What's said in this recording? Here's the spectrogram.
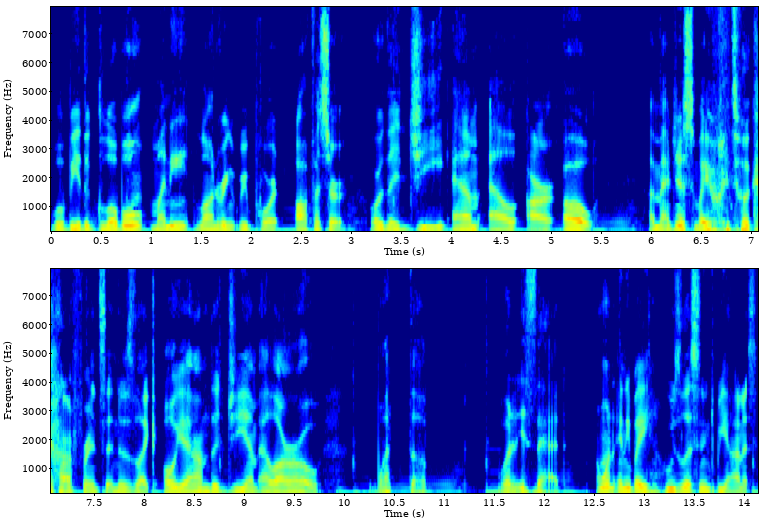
will be the Global Money Laundering Report Officer, or the GMLRO. Imagine if somebody went to a conference and was like, oh yeah, I'm the GMLRO. What the? What is that? I want anybody who's listening to be honest.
